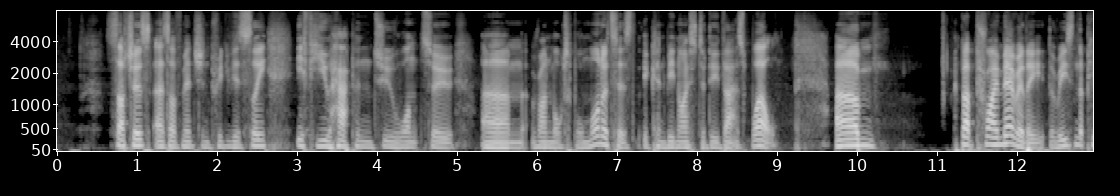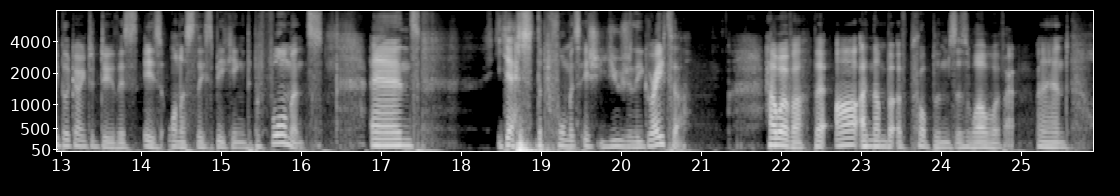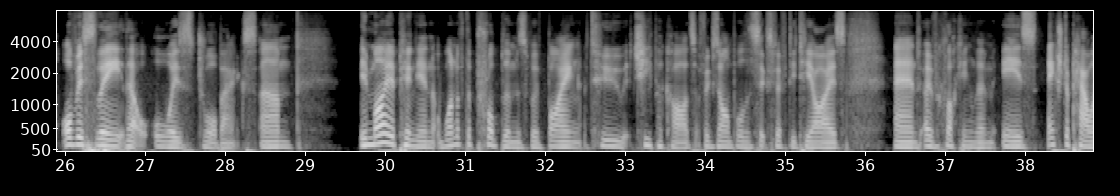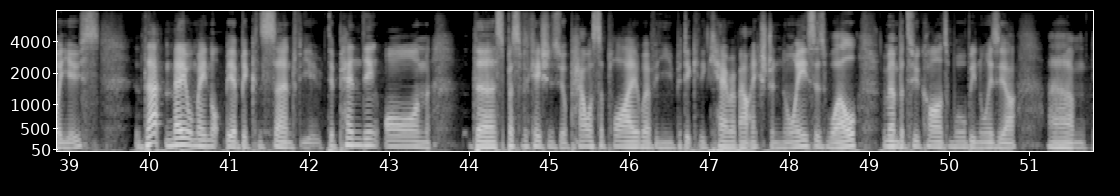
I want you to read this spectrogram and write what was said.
such as, as I've mentioned previously, if you happen to want to um, run multiple monitors, it can be nice to do that as well. Um, but primarily, the reason that people are going to do this is, honestly speaking, the performance. And yes, the performance is usually greater. However, there are a number of problems as well with it. And obviously, there are always drawbacks. Um, in my opinion, one of the problems with buying two cheaper cards, for example the 650 Ti's, and overclocking them is extra power use. That may or may not be a big concern for you, depending on the specifications of your power supply, whether you particularly care about extra noise as well. Remember, two cards will be noisier. Um,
